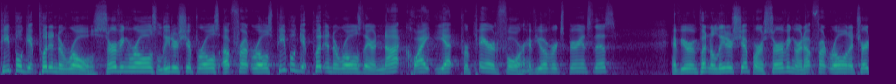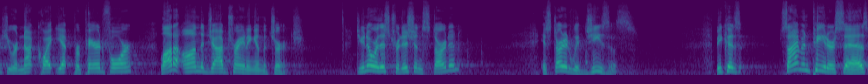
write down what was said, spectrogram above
people get put into roles serving roles, leadership roles, upfront roles. People get put into roles they are not quite yet prepared for. Have you ever experienced this? Have you ever been put in a leadership or a serving or an upfront role in a church you were not quite yet prepared for? A lot of on the job training in the church. Do you know where this tradition started? It started with Jesus. Because Simon Peter says,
